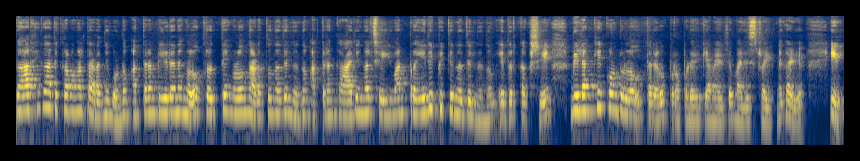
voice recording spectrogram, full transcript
ഗാർഹിക അതിക്രമങ്ങൾ തടഞ്ഞുകൊണ്ടും അത്തരം പീഡനങ്ങളോ കൃത്യങ്ങളോ നടത്തുന്നതിൽ നിന്നും അത്തരം കാര്യങ്ങൾ ചെയ്യുവാൻ പ്രേരിപ്പിക്കുന്നതിൽ നിന്നും എതിർകക്ഷിയെ വിലക്കിക്കൊണ്ടുള്ള ഉത്തരവ് പുറപ്പെടുവിക്കാൻ വേണ്ടി മജിസ്ട്രേറ്റിന് കഴിയും. ഇനി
